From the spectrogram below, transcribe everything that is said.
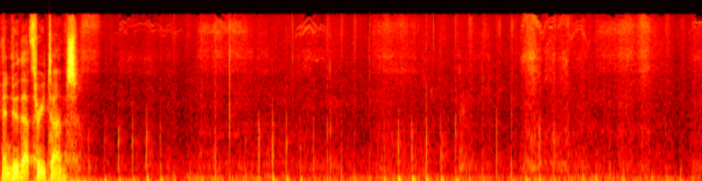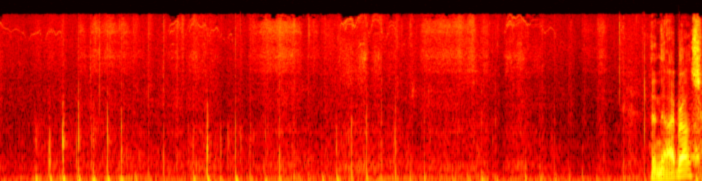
And do that three times. Then the eyebrows.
